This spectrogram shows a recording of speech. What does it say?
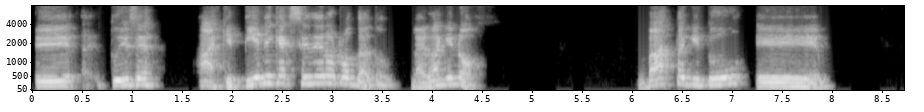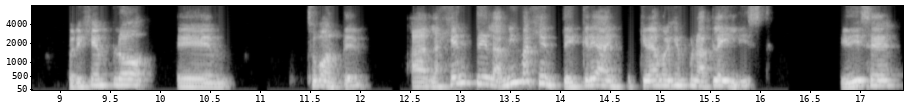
eh, tú dices, ah, es que tiene que acceder a otros datos. La verdad que no. Basta que tú, eh, por ejemplo, eh, suponte, a la gente, la misma gente crea, crea, por ejemplo, una playlist y dice,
